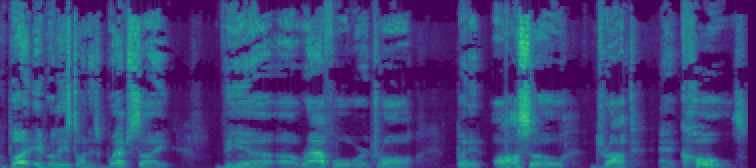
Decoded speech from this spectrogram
but it released on his website via a raffle or a draw, but it also dropped at Kohl's,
